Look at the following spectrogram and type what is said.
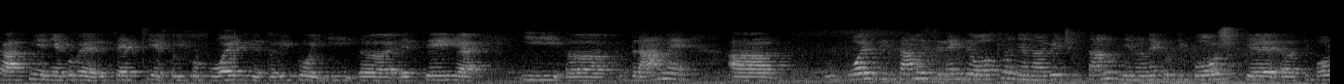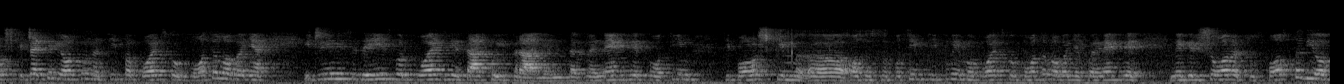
kasnije njegove recepcije, koliko poezije, toliko i eseja i drame, a u poeziji samoj se negde oslanja na već ustanovljeno neko tipološke, tipološke četiri osnovna tipa poetskog modelovanja i čini mi se da je izbor poezije tako i pravljen. Dakle, negde po tim tipološkim, odnosno po tim tipovima poetskog modelovanja koje negde Negrišorac uspostavio,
